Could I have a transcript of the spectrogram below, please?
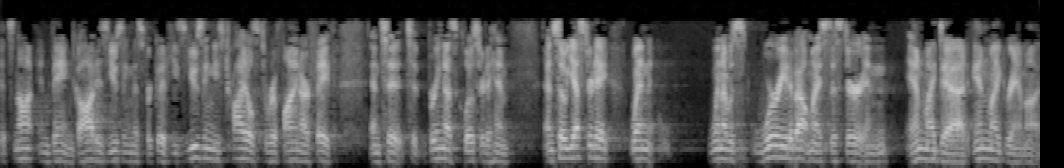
It's not in vain. God is using this for good. He's using these trials to refine our faith and to, to bring us closer to Him. And so yesterday, when when I was worried about my sister and and my dad and my grandma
